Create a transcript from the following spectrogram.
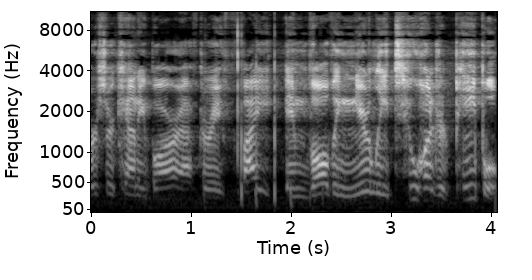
Mercer County bar after a fight involving nearly 200 people.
